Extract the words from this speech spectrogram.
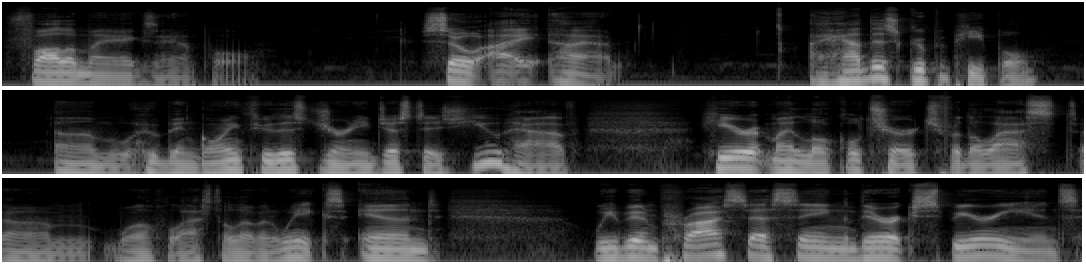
follow my example. So I, I, I had this group of people um, who've been going through this journey just as you have here at my local church for the last um, well last 11 weeks and We've been processing their experience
